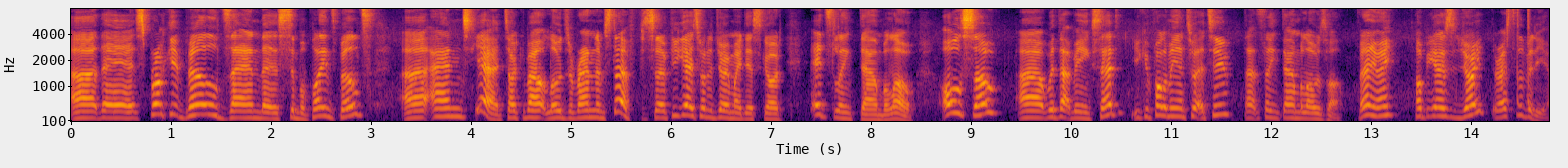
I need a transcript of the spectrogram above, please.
uh, their Sprocket builds, and their Simple Planes builds. Uh, and yeah, talk about loads of random stuff. So if you guys want to join my Discord, it's linked down below. Also, uh, with that being said, you can follow me on Twitter too. That's linked down below as well. But anyway, hope you guys enjoy the rest of the video.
